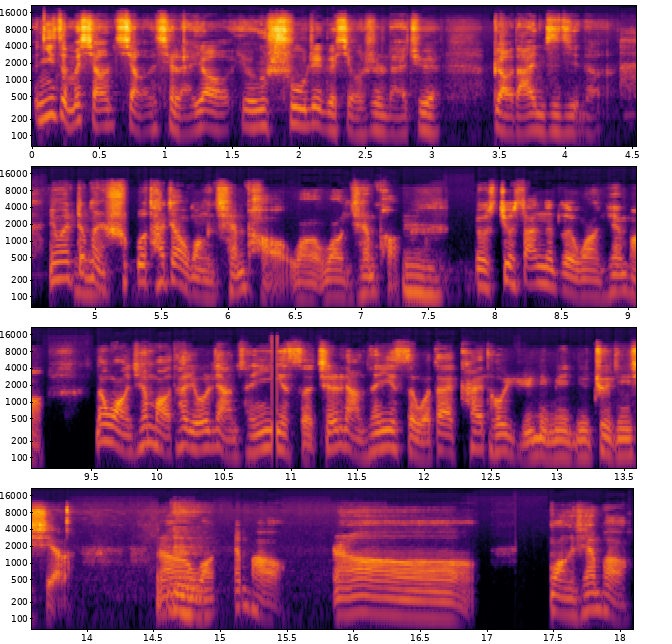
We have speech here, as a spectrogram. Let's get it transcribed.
你怎么想想起来要用书这个形式来去表达你自己呢？因为这本书它叫往前跑，往往前跑。嗯。就就三个字往前跑。那往前跑它有两层意思，其实两层意思我在开头语里面就就已经写了。然后往前跑，然后往前跑，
